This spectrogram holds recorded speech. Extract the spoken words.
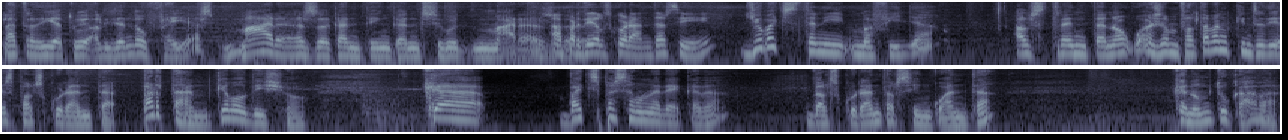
l'altre dia, tu, Elisenda, ho feies, mares que han, tinc, que han sigut mares... A partir dels 40, sí. Jo vaig tenir ma filla als 39, em faltaven 15 dies pels 40. Per tant, què vol dir això? Que vaig passar una dècada, dels 40 als 50, que no em tocava,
